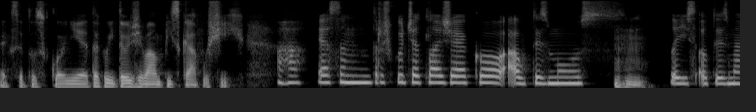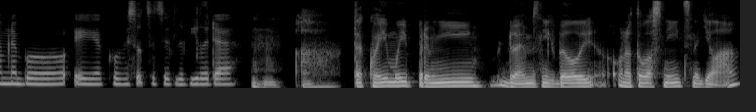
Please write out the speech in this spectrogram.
jak se to skloní, je takový to, že vám píská v uších. Aha, já jsem trošku četla, že jako autismus mm-hmm. lidi s autismem nebo i jako vysoce citliví lidé. Uh-huh. A takový můj první dojem z nich byl, ono to vlastně nic nedělá,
